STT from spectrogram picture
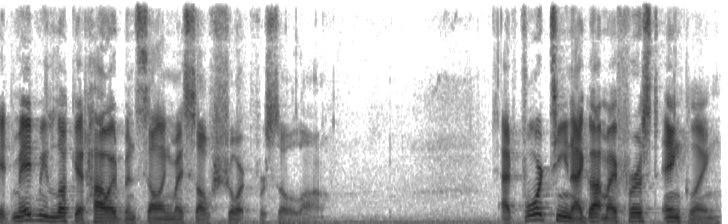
it made me look at how I'd been selling myself short for so long. At 14, I got my first inkling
